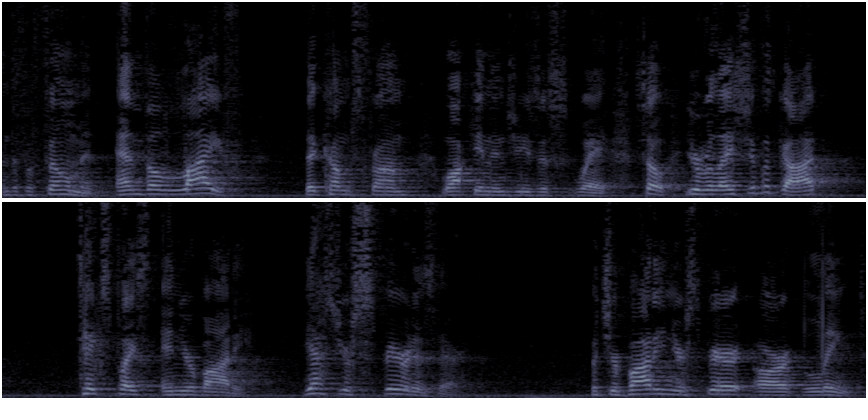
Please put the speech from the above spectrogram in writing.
and the fulfillment and the life that comes from walking in Jesus' way. So, your relationship with God takes place in your body. Yes, your spirit is there, but your body and your spirit are linked.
